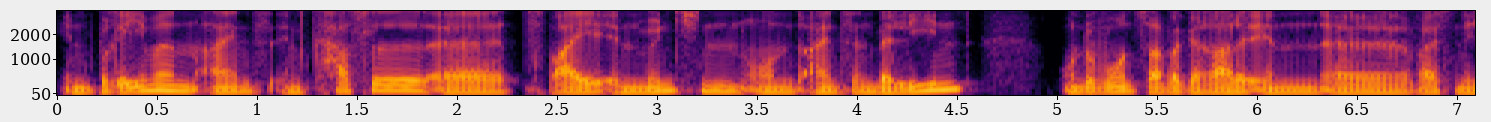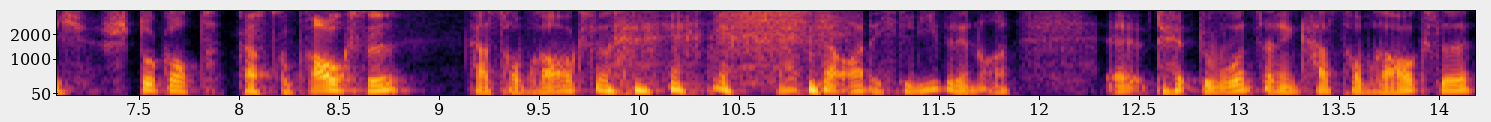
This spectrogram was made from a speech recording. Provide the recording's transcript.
in Bremen, eins in Kassel, äh, zwei in München und eins in Berlin. Und du wohnst aber gerade in, äh, weiß nicht, Stuttgart. Castro Brauxel. Castro Brauxel. Bester Ort, ich liebe den Ort. Äh, du wohnst dann in Castro Brauxel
